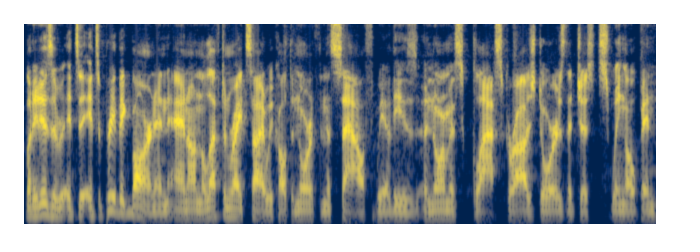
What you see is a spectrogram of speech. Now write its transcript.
but it is a it's a, it's a pretty big barn, and and on the left and right side, we call it the north and the south. We have these enormous glass garage doors that just swing open.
